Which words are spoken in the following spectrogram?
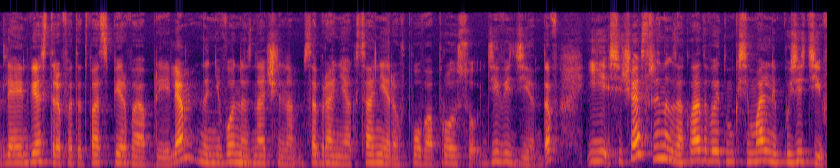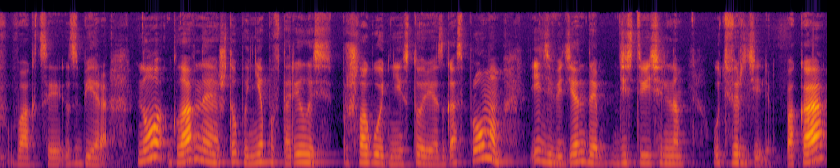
для инвесторов это 21 апреля. На него назначено собрание акционеров по вопросу дивидендов. И сейчас рынок закладывает максимальный позитив в акции Сбера. Но главное, чтобы не повторилась прошлогодняя история с Газпромом и дивиденды действительно утвердили. Пока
